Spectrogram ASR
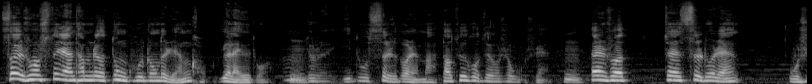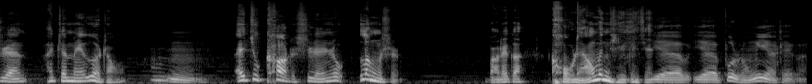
所以说，虽然他们这个洞窟中的人口越来越多，嗯。就是一度四十多人吧，到最后最后是五十人，嗯。但是说这四十多人、五十人还真没饿着，嗯嗯，哎，就靠着吃人肉，愣是把这个口粮问题给解决。也也不容易啊，这个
